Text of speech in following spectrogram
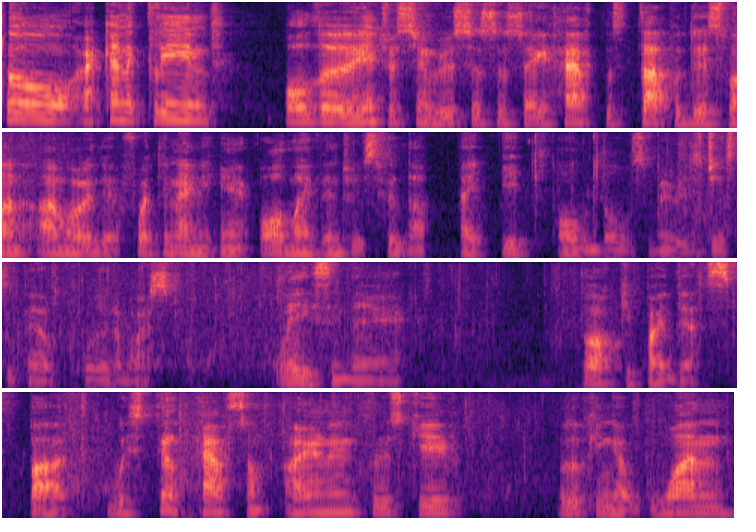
So I kind of cleaned all the interesting resources I have to stop with this one. I'm already at 49 in here. All my inventory is filled up. I eat all those berries just to have a little more place in there to occupy that spot. We still have some iron in this cave. We're looking at one,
